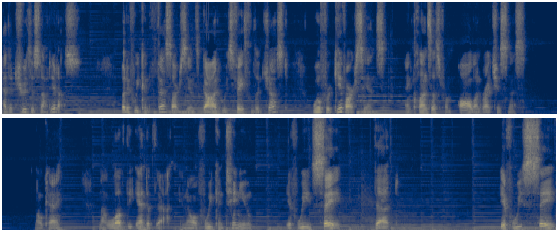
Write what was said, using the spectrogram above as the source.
and the truth is not in us. But if we confess our sins, God, who is faithful and just, will forgive our sins and cleanse us from all unrighteousness. Okay? And I love the end of that. You know, if we continue, if we say that, if we say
